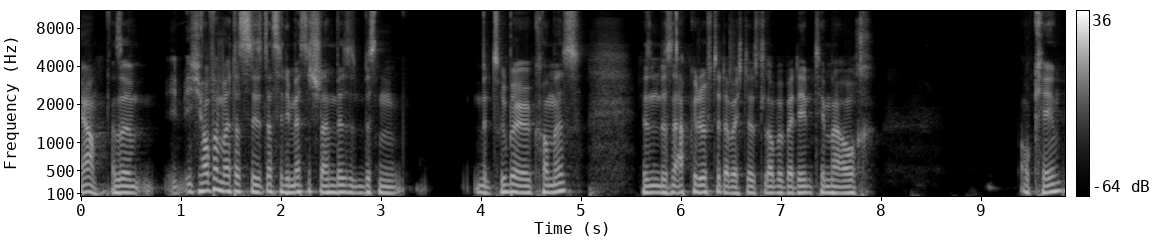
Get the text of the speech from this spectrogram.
ja, also ich hoffe einfach, dass, dass die Message dann ein bisschen mit drüber gekommen ist wir sind ein bisschen abgedriftet, aber ich glaube bei dem Thema auch okay.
